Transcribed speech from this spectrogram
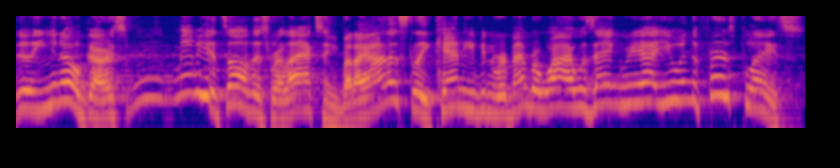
Uh, You know, Garth, maybe it's all this relaxing, but I honestly can't even remember why I was angry at you in the first place.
